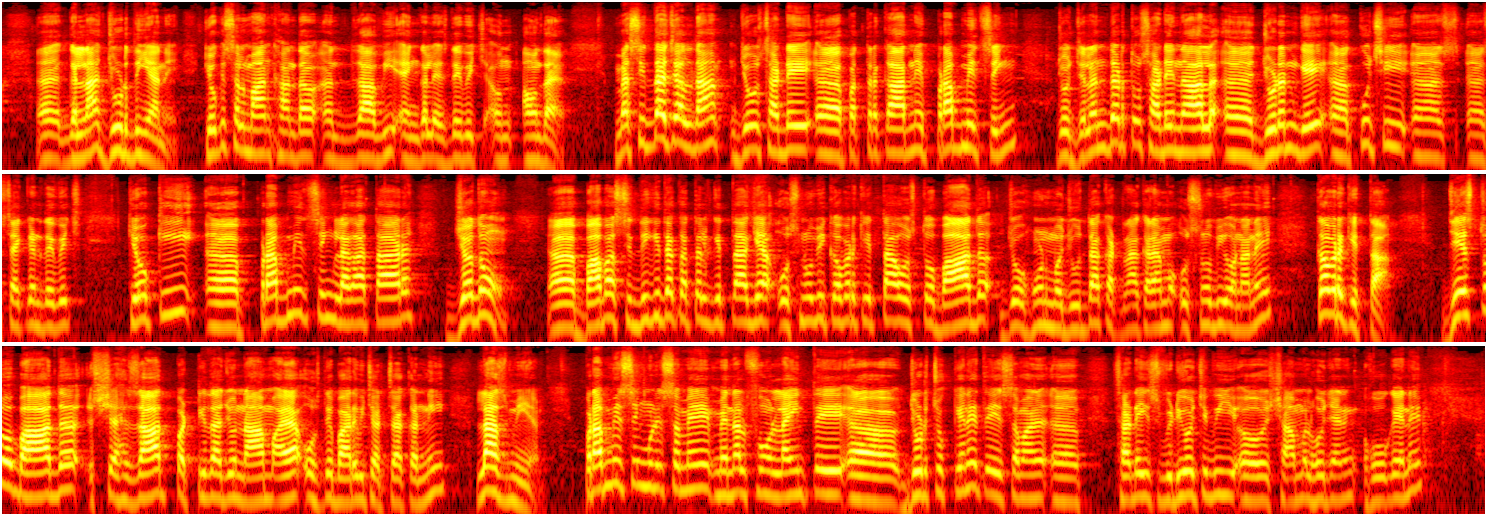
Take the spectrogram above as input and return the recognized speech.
ਗੱਲਾਂ ਜੁੜਦੀਆਂ ਨੇ ਕਿਉਂਕਿ ਸਲਮਾਨ ਖਾਨ ਦਾ ਦਾ ਵੀ ਐਂਗਲ ਇਸ ਦੇ ਵਿੱਚ ਆਉਂਦਾ ਹੈ। ਮੈਂ ਸਿੱਧਾ ਚੱਲਦਾ ਜੋ ਸਾਡੇ ਪੱਤਰਕਾਰ ਨੇ ਪ੍ਰਭਮਿਤ ਸਿੰਘ ਜੋ ਜਲੰਧਰ ਤੋਂ ਸਾਡੇ ਨਾਲ ਜੁੜਨਗੇ ਅ, ਕੁਝ ਹੀ ਸੈਕਿੰਡ ਦੇ ਵਿੱਚ ਕਿਉਂਕਿ ਅ, ਪ੍ਰਭਮਿਤ ਸਿੰਘ ਲਗਾਤਾਰ ਜਦੋਂ ਬਾਬਾ ਸਿੱਦੀਕੀ ਦਾ ਕਤਲ ਕੀਤਾ ਗਿਆ ਉਸ ਨੂੰ ਵੀ ਕਵਰ ਕੀਤਾ ਉਸ ਤੋਂ ਬਾਅਦ ਜੋ ਹੁਣ ਮੌਜੂਦਾ ਘਟਨਾਕ੍ਰਮ ਹੈ, ਉਸ ਨੂੰ ਵੀ ਉਹਨਾਂ ਨੇ ਕਵਰ ਕੀਤਾ। ਜਿਸ ਤੋਂ ਬਾਅਦ ਸ਼ਹਿਜ਼ਾਦ ਪੱਟੀ ਦਾ ਜੋ ਨਾਮ ਆਇਆ ਉਸ ਦੇ ਬਾਰੇ ਵੀ ਚਰਚਾ ਕਰਨੀ ਲਾਜ਼ਮੀ ਹੈ। ਪ੍ਰਭਮੀਤ ਸਿੰਘ ਹੁਣ ਇਸ ਸਮੇਂ ਮੇਰੇ ਨਾਲ ਫੋਨ ਲਾਈਨ ਤੇ ਜੁੜ ਚੁੱਕੇ ਨੇ ਤੇ ਇਸ ਸਮੇਂ ਸਾਡੇ ਇਸ ਵੀਡੀਓ 'ਚ ਵੀ ਅ, ਸ਼ਾਮਲ ਹੋ ਜਾਣ ਹੋ ਗਏ ਨੇ।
